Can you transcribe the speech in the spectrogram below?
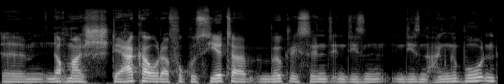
ähm, nochmal stärker oder fokussierter möglich sind in diesen, in diesen Angeboten.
